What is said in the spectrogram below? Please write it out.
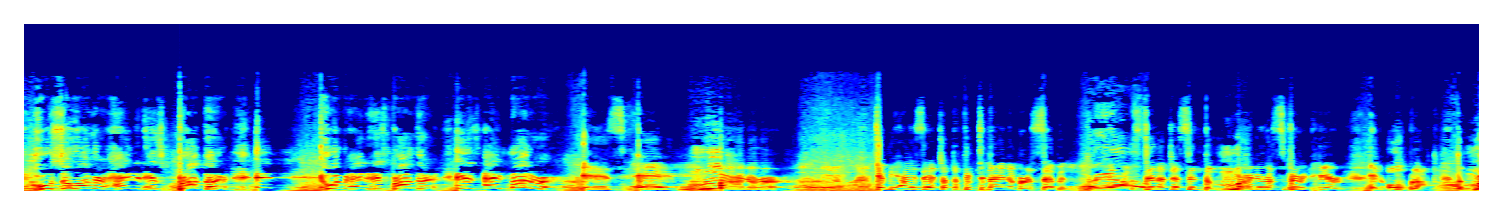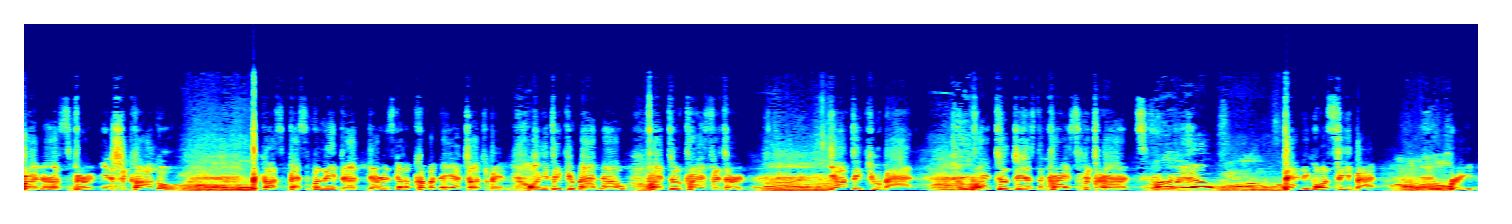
Whosoever hated his brother, it, whoever hated his brother is a murderer. Is a murderer. Give me Isaiah chapter 59 and verse 7. I'm still addressing the murderer spirit here in O Block, the murderer spirit in Chicago. Because best believe there, there is gonna come a day of judgment. Oh, you think you bad now? Wait till Christ returns. Y'all think you bad? Wait till Jesus the Christ returns. Right. Then you gonna see bad. Read.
